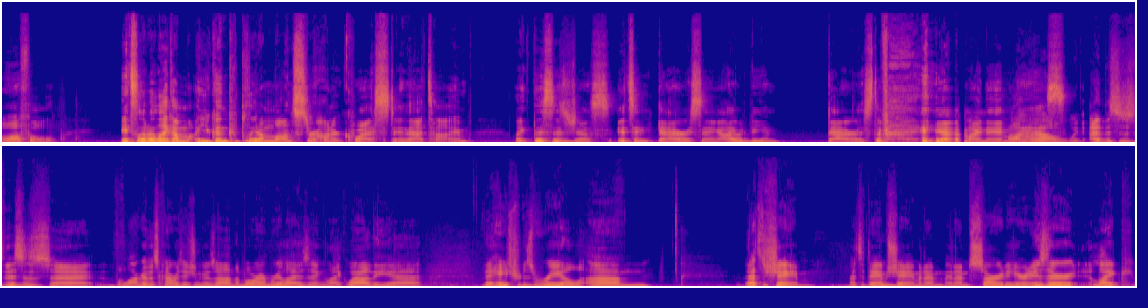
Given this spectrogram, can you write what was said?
awful. It's literally like a you can complete a Monster Hunter quest in that time. Like this is just it's embarrassing. I would be embarrassed if I had my name on Wow, this. I, this is this is uh, the longer this conversation goes on, the more I'm realizing like, wow, the uh, the hatred is real. Um, that's a shame. That's a Mm-hmm. damn shame, and I'm and I'm sorry to hear it. Is there like,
